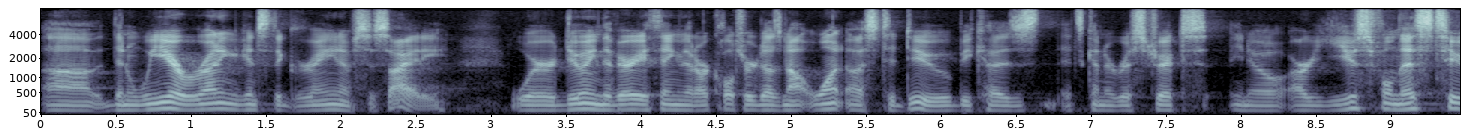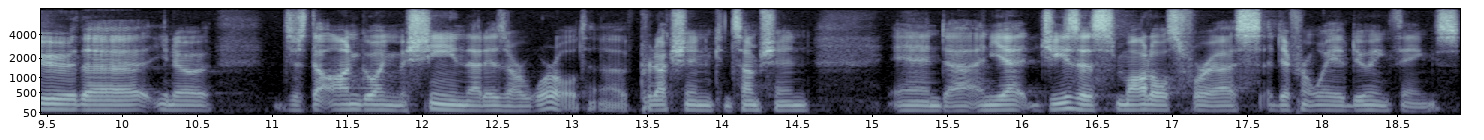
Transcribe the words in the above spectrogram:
Uh, then we are running against the grain of society. We're doing the very thing that our culture does not want us to do because it's going to restrict you know our usefulness to the you know just the ongoing machine that is our world of production consumption and uh, and yet jesus models for us a different way of doing things.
